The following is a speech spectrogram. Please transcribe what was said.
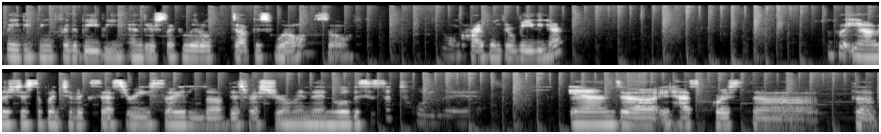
baby thing for the baby. And there's like a little duck as well. So you won't cry when they're bathing her. But yeah there's just a bunch of accessories. I love this restroom. And then well this is a toilet and uh, it has of course the the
